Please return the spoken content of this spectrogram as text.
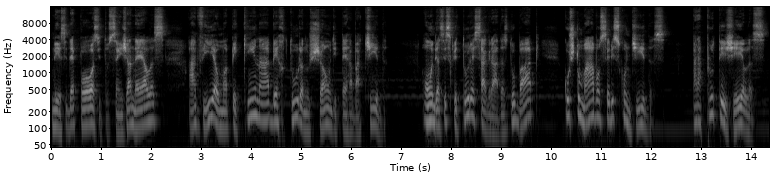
Nesse depósito sem janelas, havia uma pequena abertura no chão de terra batida, onde as escrituras sagradas do Bab costumavam ser escondidas para protegê-las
